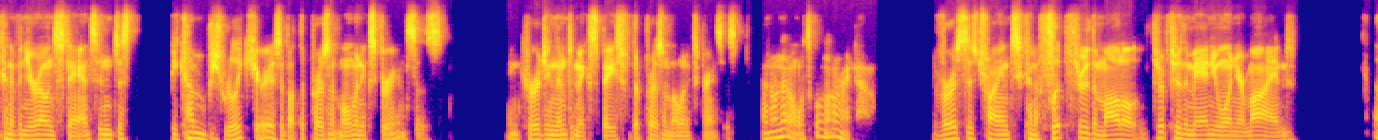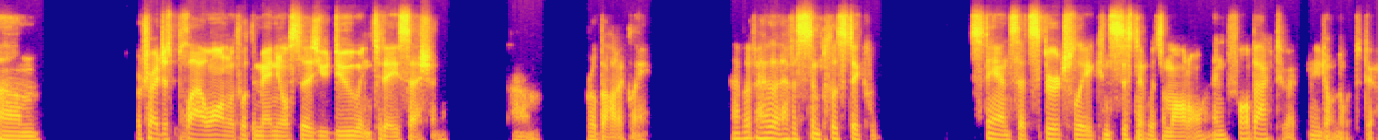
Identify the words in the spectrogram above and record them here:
kind of in your own stance and just become just really curious about the present moment experiences, encouraging them to make space for the present moment experiences. I don't know what's going on right now. Versus trying to kind of flip through the model, flip through the manual in your mind, um, or try to just plow on with what the manual says you do in today's session, um, robotically. Have a, have a simplistic stance that's spiritually consistent with the model and fall back to it when you don't know what to do.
